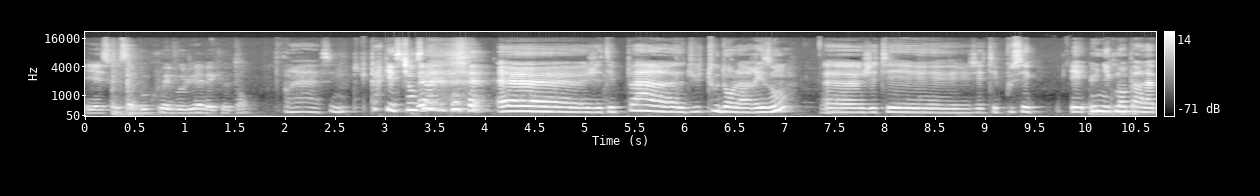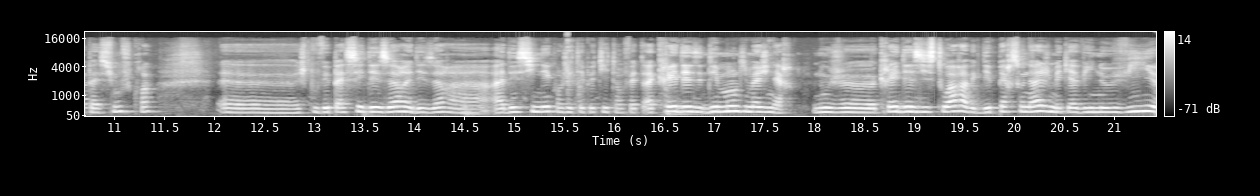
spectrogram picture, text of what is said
Et est-ce que ça a beaucoup évolué avec le temps? Ouais, c'est une super question ça. Euh, j'étais pas du tout dans la raison. Euh, j'étais, j'étais poussée et uniquement par la passion, je crois. Je pouvais passer des heures et des heures à, dessiner quand j'étais petite, en fait, à créer des, mondes imaginaires. Donc, je créais des histoires avec des personnages, mais qui avaient une vie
